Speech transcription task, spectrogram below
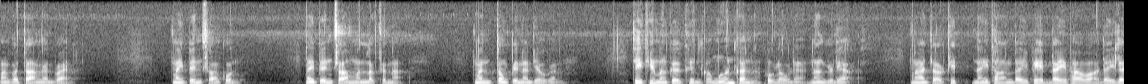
มันก็ต่างกันไป ไม่เป็นสากล ไม่เป็นสามัญลักษณะ มันต้องเป็นอันเดียวกันสิ่งที่มันเกิดขึ้นก็เหมือนกัน พวกเราเนี่ยนั่งอยู่เนี่ย มาจากทิศไหนทางใดเพศใดภาวะใดละ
